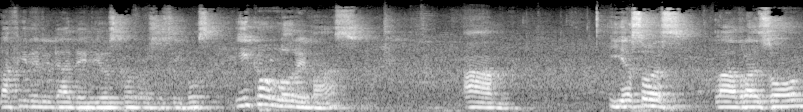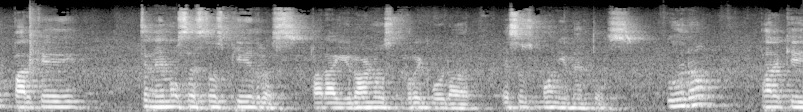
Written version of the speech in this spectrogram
la fidelidad de Dios con nuestros hijos y con los demás. Y eso es la razón para que tenemos estas piedras para ayudarnos a recordar esos monumentos. Uno, para que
